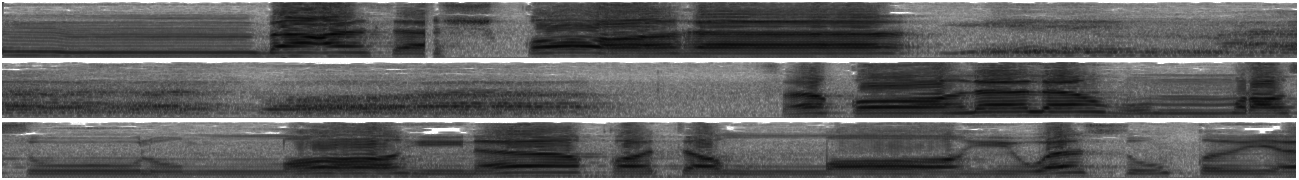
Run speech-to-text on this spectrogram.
انبعث أشقاها. فقال لهم رسول الله ناقة الله وسقياها.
